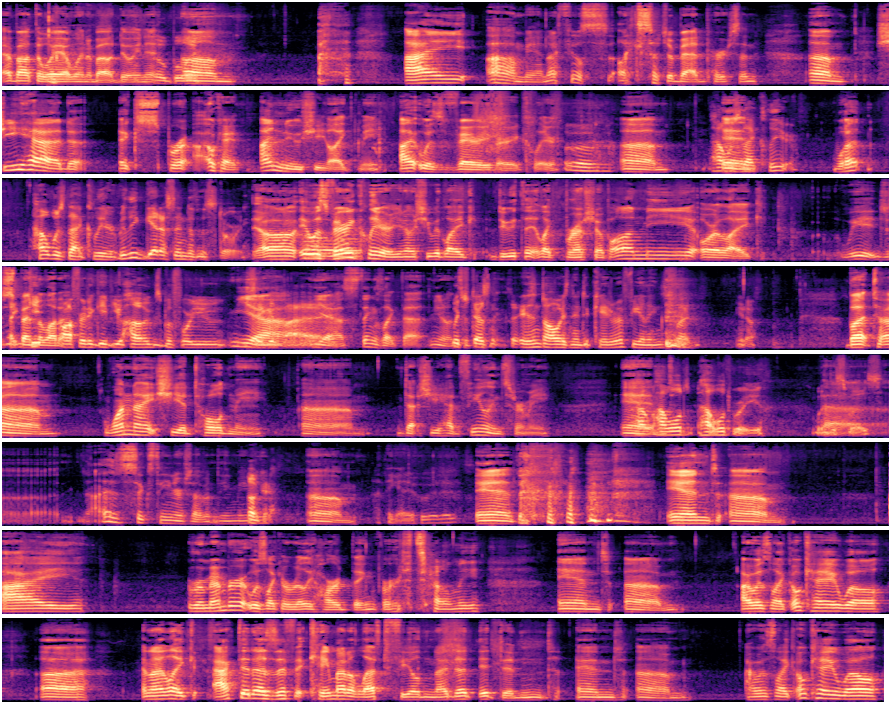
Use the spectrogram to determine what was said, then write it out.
about the way I went about doing it. Oh, boy. Um, I oh man, I feel like such a bad person. Um, she had express. Okay, I knew she liked me. I it was very very clear. Um, how was And- that clear? what? How was that clear? Really get us into the story. Uh, it was very Oh. clear. You know, she would like do th- like brush up on me, or like we just Like spend get, a lot of offer to give you hugs before you say goodbye. yes, things like that. You know, which doesn't isn't always an indicator of feelings, but you know. But um, one night she had told me um, that she had feelings for me, and How, how old how old were you when this Uh, was? I was sixteen or seventeen, maybe. Okay. Um, I think I know who it is. and and um, I remember it was like a really hard thing for her to tell me, and um, I was like, okay, well, uh, and I like acted as if it came out of left field, and I did it didn't, and um, I was like, okay, well.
